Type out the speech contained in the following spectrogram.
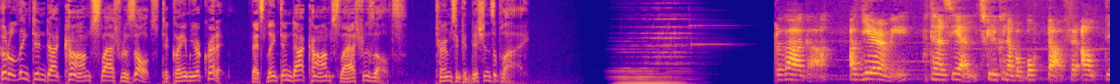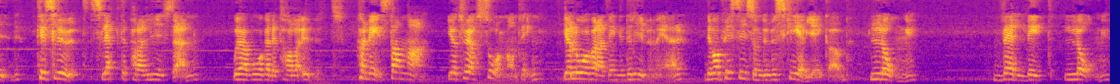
Go to linkedin.com slash results to claim your credit. That's linkedin.com slash results. Terms and conditions apply. överväga att Jeremy potentiellt skulle kunna vara borta för alltid. Till slut släppte paralysen och jag vågade tala ut. Hörni, stanna. Jag tror jag såg någonting. Jag lovar att jag inte driver med er. Det var precis som du beskrev Jacob. Lång. Väldigt lång.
